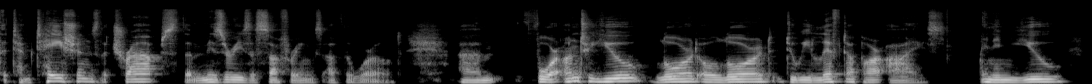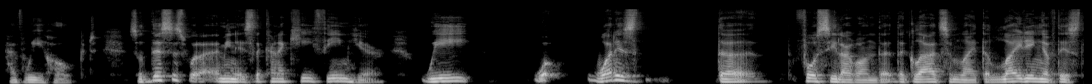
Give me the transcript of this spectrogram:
the temptations, the traps, the miseries, the sufferings of the world. Um, For unto you, Lord, O Lord, do we lift up our eyes, and in you have we hoped? So this is what I mean is the kind of key theme here. We what what is the Phos Hilaron, the, the gladsome light, the lighting of this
